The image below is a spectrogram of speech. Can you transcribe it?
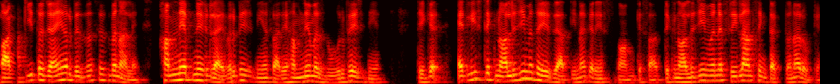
बाकी तो जाएँ और बिजनेसेस बना लें। हमने अपने ड्राइवर भेज दिए सारे हमने मजदूर भेज दिए। ठीक है? एटलीस्ट टेक्नोलॉजी में तो ये ज़्यादा ना करें इस कॉम के साथ। टेक्नोलॉजी में उन्हें फ्रीलांसिंग तक तो ना रोकें।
